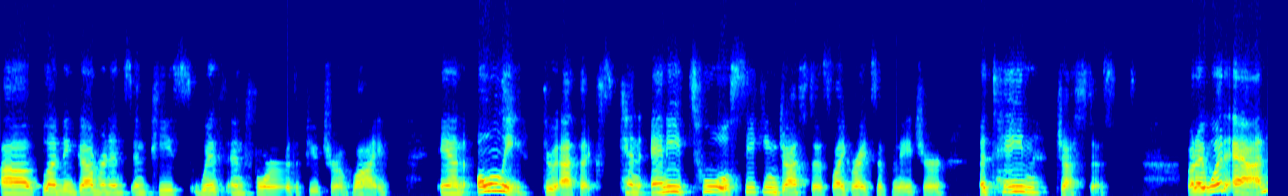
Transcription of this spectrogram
uh, blending governance and peace with and for the future of life. And only through ethics can any tool seeking justice, like rights of nature, attain justice. But I would add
